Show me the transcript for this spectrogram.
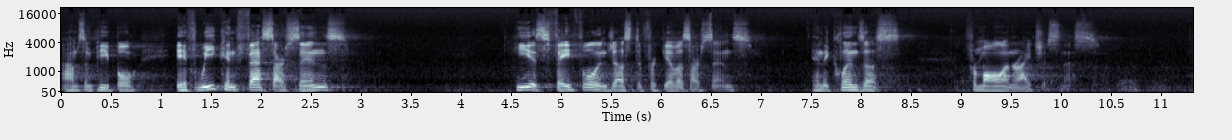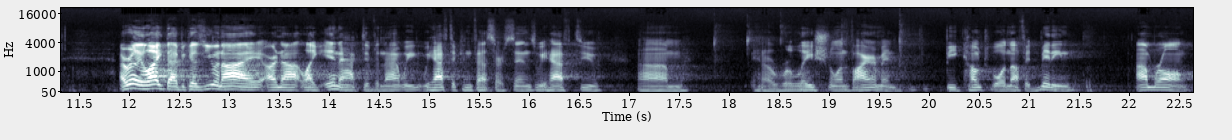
um, some people if we confess our sins, he is faithful and just to forgive us our sins and to cleanse us from all unrighteousness. I really like that because you and I are not like inactive in that. We, we have to confess our sins. We have to, um, in a relational environment, be comfortable enough admitting, I'm wrong.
